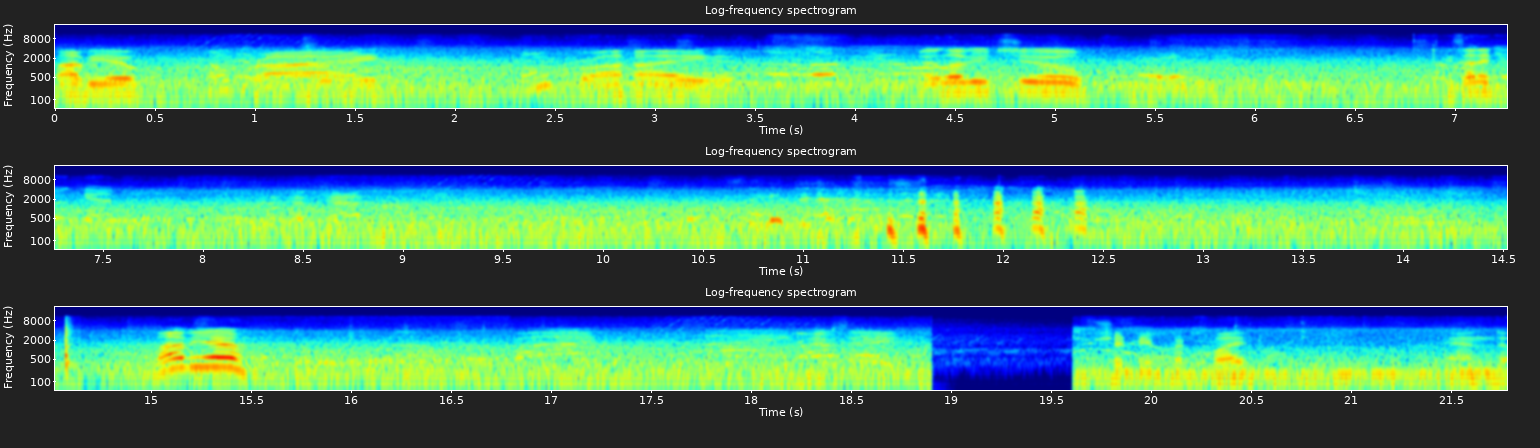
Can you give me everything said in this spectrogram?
Love you. Don't cry. Don't cry. I love you. I love you too. Is that a you again. cat? Say that. Love you. Bye. Drive safe. Should be a quick flight. And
